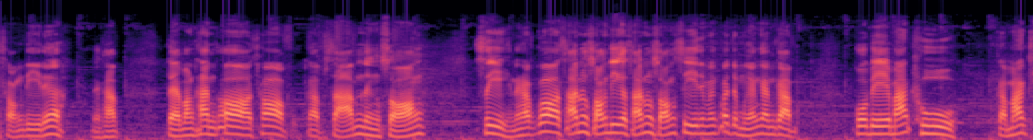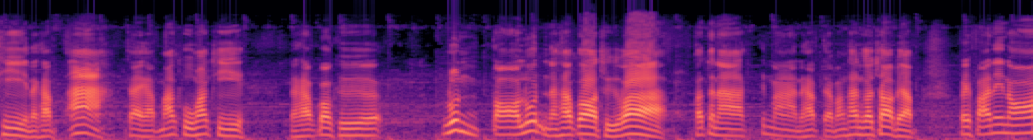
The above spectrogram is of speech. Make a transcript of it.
312 D เด้อนะครับ แต่บางท่านก็ชอบกับ 312 C นะครับก็ 312 D กับ 312 C นี่มันก็จะเหมือนกันกับ โกเบ Mark II กับ Mark T นะครับอ่าใช่ครับ Mark II Mark T นะครับก็คือรุ่นต่อรุ่นนะครับ ก็ถือว่าพัฒนาขึ้นมานะครับ แต่บางท่านก็ชอบแบบไฟฟ้าน้อ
